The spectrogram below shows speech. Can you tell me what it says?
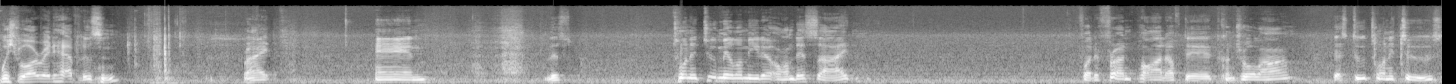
which we already have loosened, right? And this 22 millimeter on this side for the front part of the control arm. There's two 22s,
